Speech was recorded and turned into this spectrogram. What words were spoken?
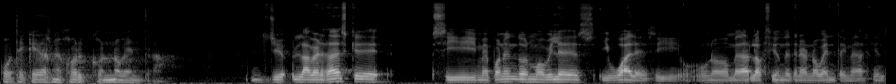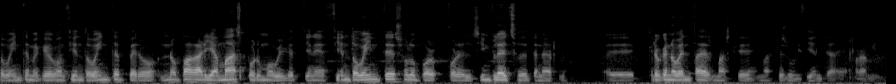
¿O te quedas mejor con 90? Yo, la verdad es que si me ponen dos móviles iguales y uno me da la opción de tener 90 y me das 120, me quedo con 120, pero no pagaría más por un móvil que tiene 120 solo por, por el simple hecho de tenerlo. Eh, creo que 90 es más que, más que suficiente ahora mismo.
